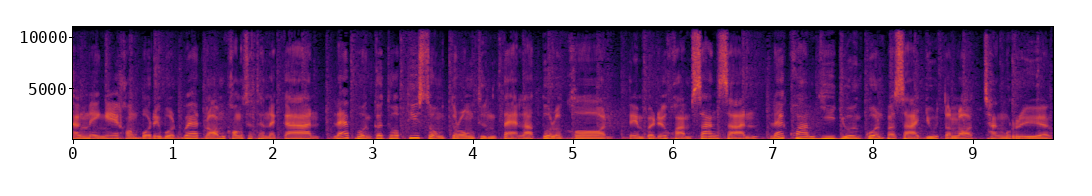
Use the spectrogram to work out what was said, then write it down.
ทั้งในแง่ของบริบทแวดล้อมของสถานการณ์ และผลกระทบที่ส่งตรงถึงแต่ละตัวละคร เต็มไปด้วยความสร้างสรรค์ และความยียวนกวนประสาทอยู่ตลอดทั้งเรื่อง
